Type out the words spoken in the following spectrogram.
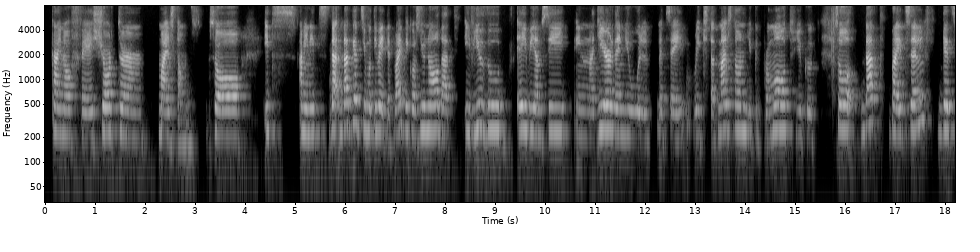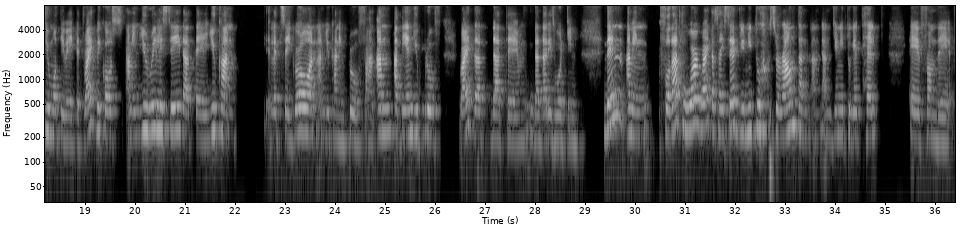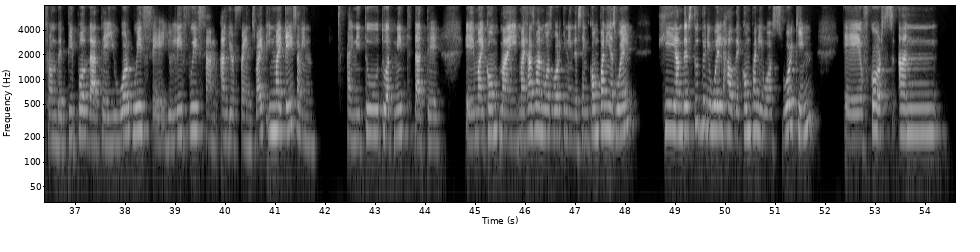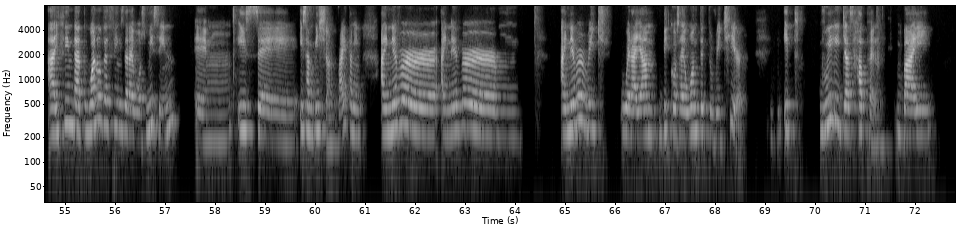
kind of a short term milestones. So it's i mean it's that that gets you motivated right? Because you know that if you do a b and c in a year then you will let's say reach that milestone. You could promote you could so that by itself gets you motivated right? Because i mean you really see that uh, you can let's say grow and, and you can improve. And, and at the end you prove right that that um, that that is working. Then i mean for that to work right as i said you need to surround and, and, and you need to get help uh, from the from the people that uh, you work with uh, you live with and, and your friends right? In my case i mean i need to to admit that uh, uh, my com- my my husband was working in the same company as well. He understood very well how the company was working uh, of course. And I think that one of the things that I was missing um, is uh, is ambition, right? I mean, I never, I never, um, I never reached where I am because I wanted to reach here. Mm-hmm. It really just happened by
